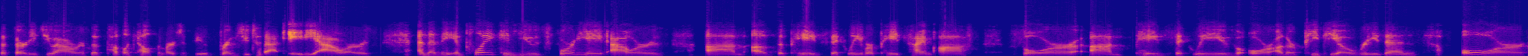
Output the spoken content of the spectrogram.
the 32 hours of public health emergency brings you to that 80 hours. And then the employee can use 48 hours um, of the paid sick leave or paid time off for um, paid sick leave or other PTO reasons, or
